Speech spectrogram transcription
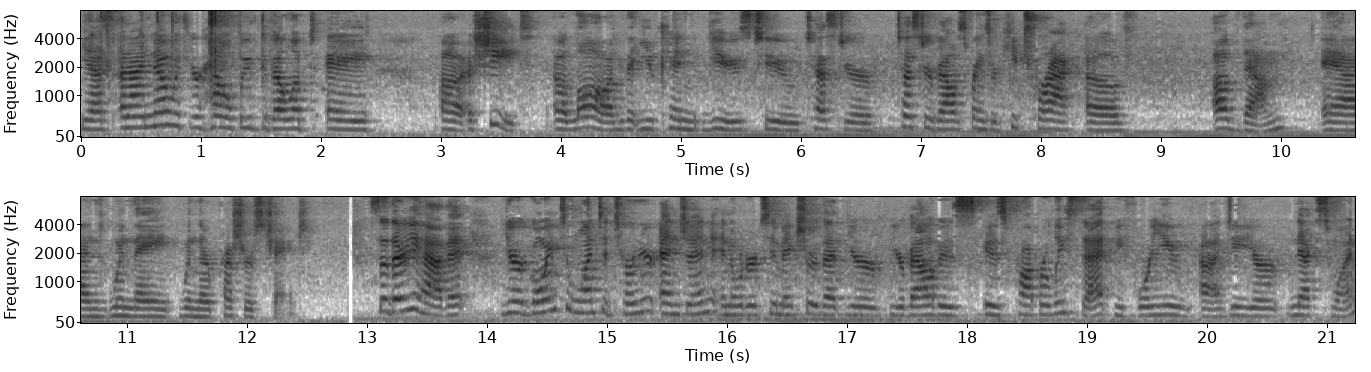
Yes, and I know with your help, we've developed a uh, a sheet, a log that you can use to test your test your valve springs or keep track of of them and when they when their pressures change. So there you have it. You're going to want to turn your engine in order to make sure that your, your valve is, is properly set before you uh, do your next one.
